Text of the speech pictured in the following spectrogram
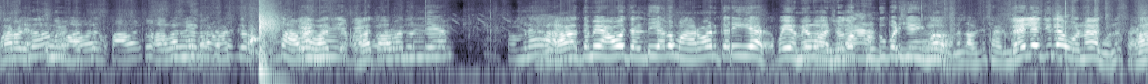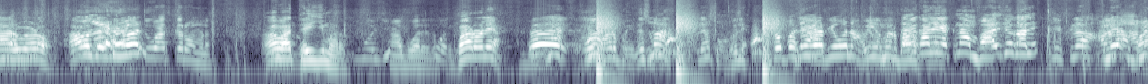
મારો ને ને હા તમે આવો જલ્દી આ તો મારવાન કરી યાર. પછી અમે મારશો તો ખોટું પડશે એમાં. મને લાવજો સાઈડમાં. લઈ લેજો લે ઓના. હા હેડો. આવો જલ્દી વળ. તું વાત કરો હમણાં. આ વાત થઈ ગઈ મારો. હા બોલે બારો લે મારો ભાઈને શું? લે, છોડો લે. તો પછી આગેવાન આવી અમાર ભાઈ. ખાલી એક નામ ભાલજો ખાલી. એકલા અમે અમે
